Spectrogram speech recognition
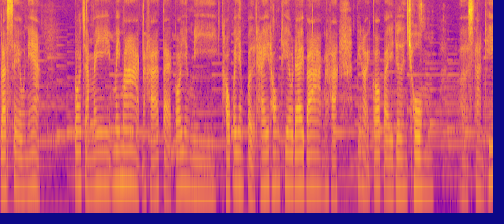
บรัสเซลเนี่ยก็จะไม่ไม่มากนะคะ แต่ก็ยังมีเขาก็ยังเปิดให้ท่องเที่ยวได้บ้างนะคะ พี่หน่อยก็ไปเดินชมสถานที่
